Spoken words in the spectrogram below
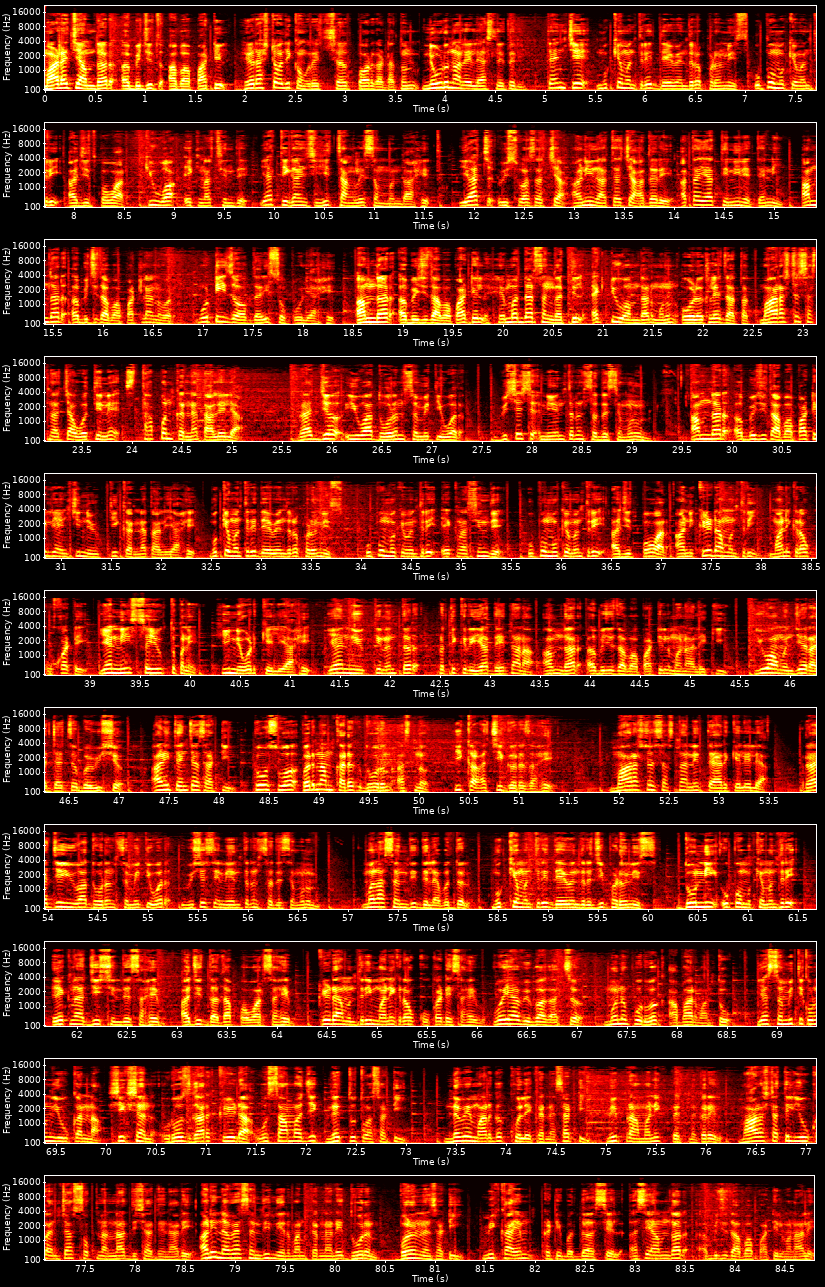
माड्याचे आमदार अभिजित आबा पाटील हे राष्ट्रवादी काँग्रेस शरद पवार गटातून निवडून आलेले असले तरी त्यांचे मुख्यमंत्री देवेंद्र फडणवीस उपमुख्यमंत्री अजित पवार किंवा एकनाथ शिंदे या तिघांशीही चांगले संबंध आहेत. याच विश्वासाच्या आणि नात्याच्या आधारे आता या तिन्ही नेत्यांनी आमदार अभिजित आबा पाटलांवर मोठी जबाबदारी सोपवली आहे. आमदार अभिजित आबा पाटील हे मतदारसंघातील ऍक्टिव्ह आमदार म्हणून ओळखले जातात. महाराष्ट्र शासनाच्या वतीने स्थापन करण्यात आलेल्या राज्य युवा धोरण समितीवर विशेष नियंत्रण सदस्य म्हणून आमदार अभिजित आबा पाटील यांची नियुक्ती करण्यात आली आहे. मुख्यमंत्री देवेंद्र फडणवीस उपमुख्यमंत्री एकनाथ शिंदे उपमुख्यमंत्री अजित पवार आणि क्रीडा मंत्री माणिकराव कोकाटे यांनी संयुक्तपणे ही निवड केली आहे. या नियुक्तीनंतर प्रतिक्रिया देताना आमदार अभिजित आबा पाटील म्हणाले की युवा म्हणजे राज्याचं भविष्य आणि त्यांच्यासाठी ठोस व परिणामकारक धोरण असणं ही काळाची गरज आहे. महाराष्ट्र शासनाने तयार केलेल्या राज्य युवा धोरण समितीवर विशेष नियंत्रण सदस्य म्हणून मला संधी दिल्याबद्दल मुख्यमंत्री देवेंद्रजी फडणवीस दोन्ही उपमुख्यमंत्री एकनाथजी शिंदे साहेब अजितदादा पवार साहेब क्रीडा मंत्री माणिकराव कोकाटे साहेब व या विभागाचं मनपूर्वक आभार मानतो. या समितीकडून युवकांना शिक्षण रोजगार क्रीडा व सामाजिक नेतृत्वासाठी नवे मार्ग खुले करण्यासाठी मी प्रामाणिक प्रयत्न करेल. महाराष्ट्रातील युवकांच्या स्वप्नांना दिशा देणारे आणि नव्या संधी निर्माण करणारे धोरण बनवण्यासाठी मी कायम कटिबद्ध असेल असे आमदार अभिजित आबा पाटील म्हणाले.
